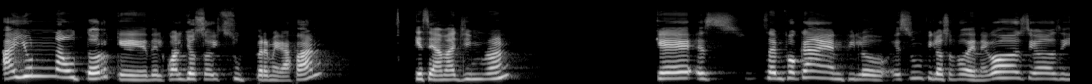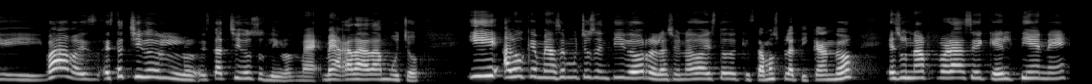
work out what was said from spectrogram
hay un autor que, del cual yo soy súper mega fan, que se llama Jim Rohn, que es, se enfoca en filo, es un filósofo de negocios y va, está chido, está chido sus libros, me, me agrada mucho. Y algo que me hace mucho sentido relacionado a esto de que estamos platicando es una frase que él tiene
